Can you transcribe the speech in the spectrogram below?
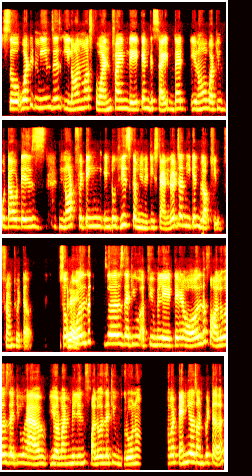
So what it means is Elon Musk one fine day can decide that, you know, what you put out is not fitting into his community standards and he can block you from Twitter. So right. all the users that you accumulated, all the followers that you have, your 1 million followers that you've grown over 10 years on Twitter,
